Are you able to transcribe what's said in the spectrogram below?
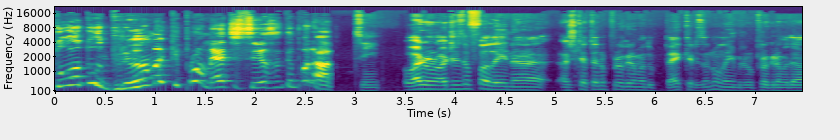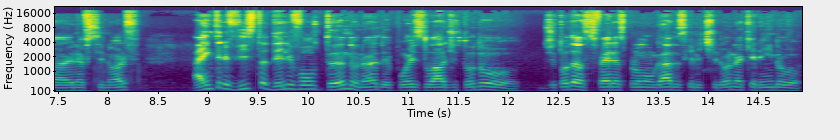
todo o drama que promete ser essa temporada. Sim. O Aaron Rodgers eu falei, né? Acho que até no programa do Packers, eu não lembro, no programa da NFC North. A entrevista dele voltando, né? Depois lá de todo. De todas as férias prolongadas que ele tirou, né? Querendo.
